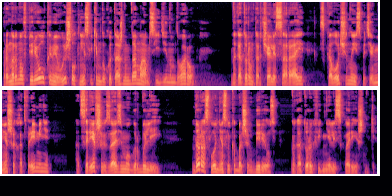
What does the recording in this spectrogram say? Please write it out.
Пронырнув переулками, вышел к нескольким двухэтажным домам с единым двором, на котором торчали сараи, сколоченные из потемневших от времени, отсыревших за зиму горбылей, да росло несколько больших берез, на которых виднелись скворечники.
